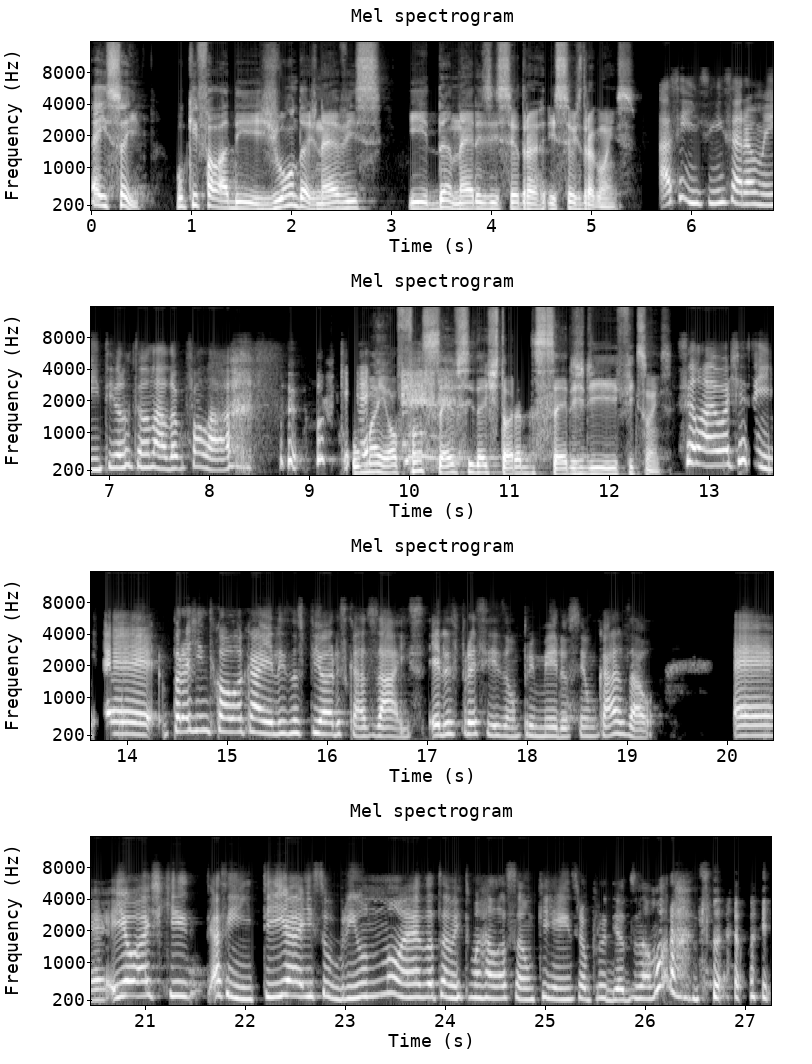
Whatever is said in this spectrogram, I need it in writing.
é isso aí. O que falar de João das Neves e Daenerys e, seu, e seus dragões? Assim, sinceramente, eu não tenho nada pra falar. Porque... O maior fanservice da história das séries de ficções. Sei lá, eu acho assim, é, pra gente colocar eles nos piores casais, eles precisam primeiro ser um casal. É, e eu acho que, assim, tia e sobrinho não é exatamente uma relação que entra pro dia dos namorados, né? Mas...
